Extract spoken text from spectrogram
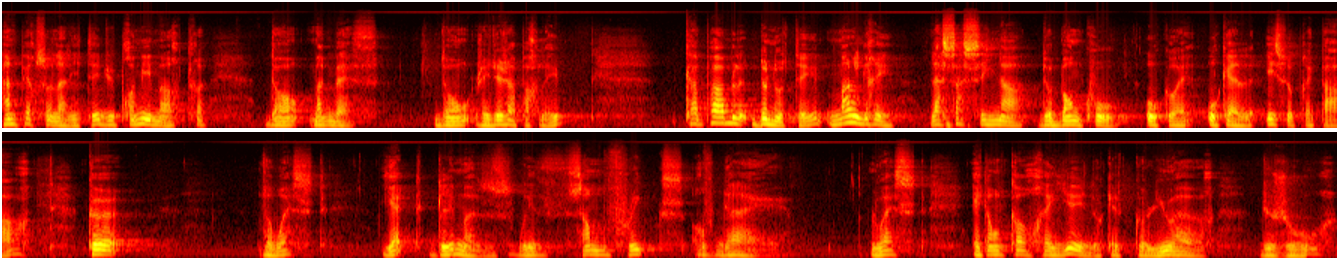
impersonnalité du premier meurtre dans Macbeth, dont j'ai déjà parlé, capable de noter, malgré l'assassinat de Banquo auquel il se prépare, que The West yet glimmers with some freaks of day. L'ouest est encore rayé de quelques lueurs du jour,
